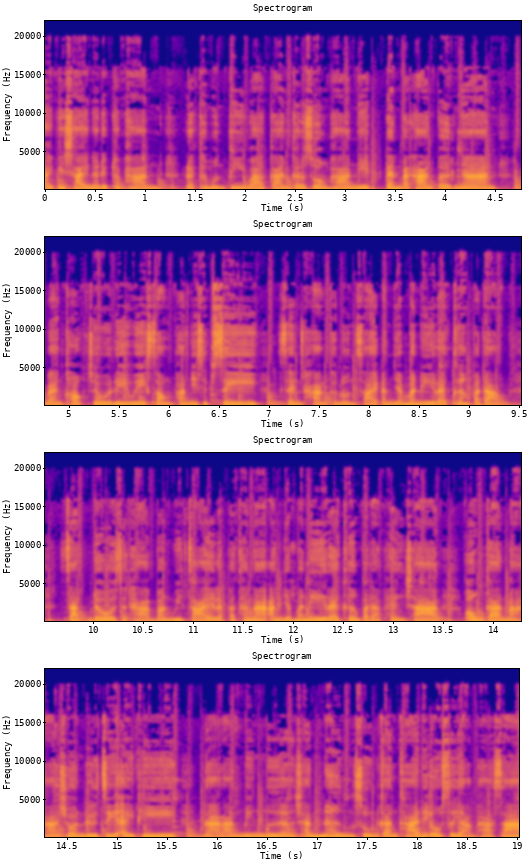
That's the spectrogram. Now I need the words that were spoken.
ายพิชัยนริพพันธ์ รัฐมนตรีว่าการกระทรวงพาณิชย์ เป็นประธานเปิดงาน Bangkok Jewelry Week 2024 เส้นทางถนนสายอัญมณีและเครื่องประดับ จัดโดยสถาบันวิจัยและพัฒนาอัญมณีและเครื่องประดับแห่งชาติ องค์การมหาชนหรือ GIT ณรานมิ่งเมืองชั้น 1 ศูนย์การค้าดิโอสยามพาซา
